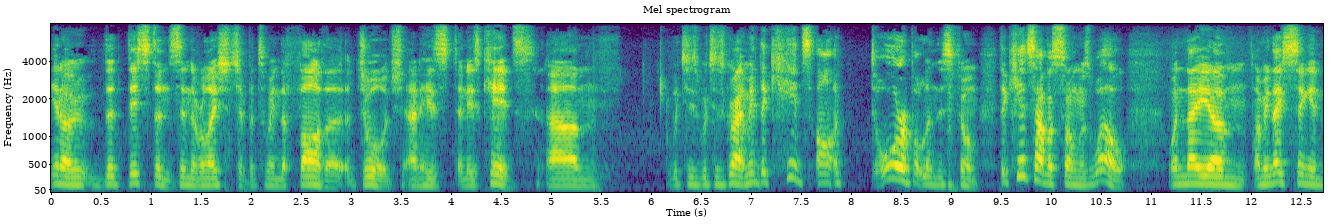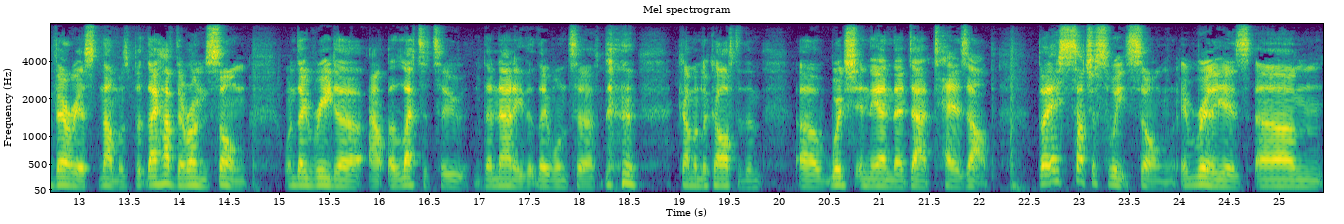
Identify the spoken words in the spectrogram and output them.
you know, the distance in the relationship between the father George and his and his kids, um, which is which is great. I mean, the kids are adorable in this film. The kids have a song as well when they um I mean they sing in various numbers, but they have their own song when they read a out a letter to the nanny that they want to come and look after them, uh, which in the end their dad tears up. But it's such a sweet song. It really is. Um,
